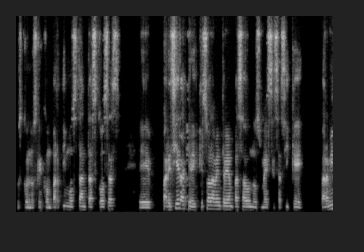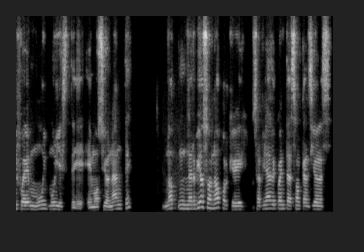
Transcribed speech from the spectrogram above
pues, con los que compartimos tantas cosas, eh, pareciera que, solamente habían pasado unos meses. Así que para mí fue muy, muy este, emocionante no nervioso, ¿no? Porque pues, al final de cuentas son canciones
